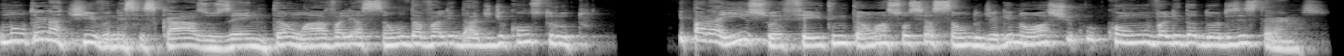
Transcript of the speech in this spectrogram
Uma alternativa nesses casos é então a avaliação da validade de construto. E para isso é feita então a associação do diagnóstico com validadores externos.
